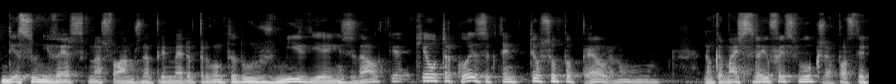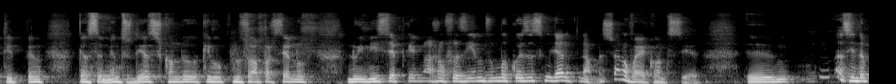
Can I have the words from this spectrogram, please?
desse universo que nós falámos na primeira pergunta dos mídia em geral, que é, que é outra coisa, que tem de ter o seu papel. Não, nunca mais serei o Facebook, já posso ter tido pensamentos desses quando aquilo começou a aparecer no, no início, é porque é nós não fazíamos uma coisa semelhante. Não, mas já não vai acontecer. Uh, mas ainda,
